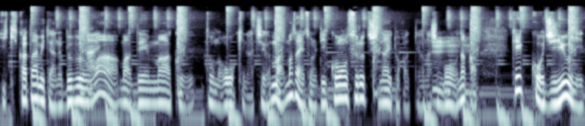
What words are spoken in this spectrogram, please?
生き方みたいな部分は、まあデンマークとの大きな違い、まあまさにその離婚するしないとかっていう話も、うんうんうん。なんか結構自由に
